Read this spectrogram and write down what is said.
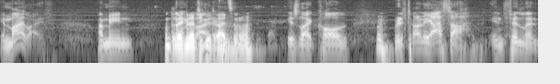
in my life. I mean, Und gleich mit Knight Artikel Rider. 13, oder? Is like called hmm. Ritariasa in Finland,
